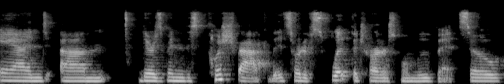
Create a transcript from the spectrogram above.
And um, there's been this pushback that sort of split the charter school movement. So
